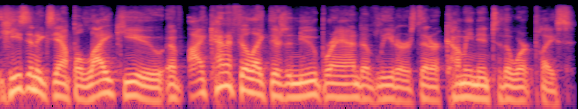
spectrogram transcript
he's an example like you of i kind of feel like there's a new brand of leaders that are coming into the workplace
